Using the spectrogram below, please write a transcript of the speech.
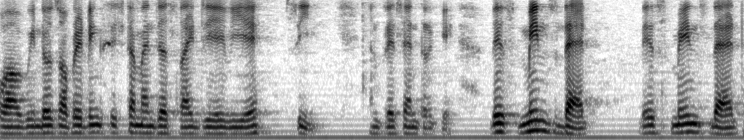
uh, Windows operating system and just write JAVAC and press enter key. This means that this means that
